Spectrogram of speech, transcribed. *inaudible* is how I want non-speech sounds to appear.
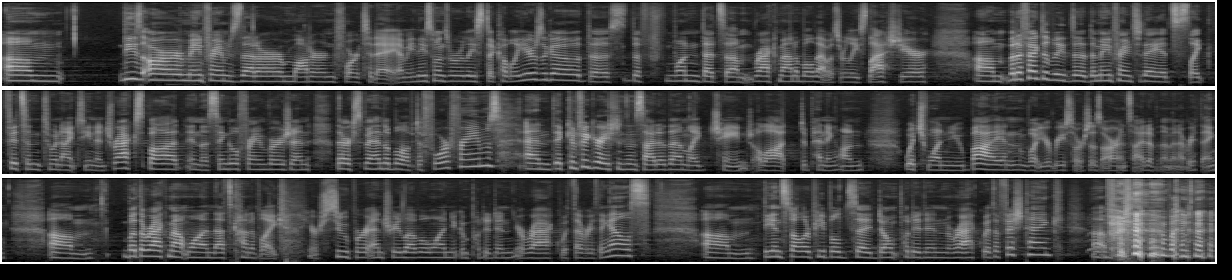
*laughs* um, these are mainframes that are modern for today. I mean, these ones were released a couple years ago. The, the one that's um, rack mountable, that was released last year. Um, but effectively, the, the mainframe today, it's like fits into a 19-inch rack spot in the single frame version. They're expandable up to four frames, and the configurations inside of them like change a lot depending on which one you buy and what your resources are inside of them and everything. Um, but the rack mount one, that's kind of like your super entry level one. You can put it in your rack with everything else. Um, the installer people say don't put it in a rack with a fish tank, uh, *laughs* but, but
